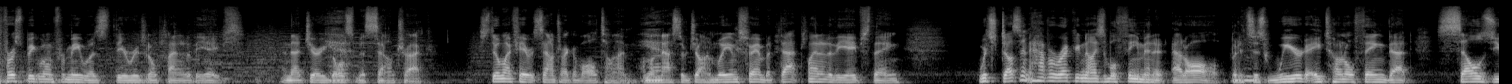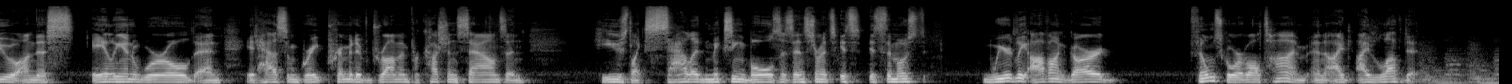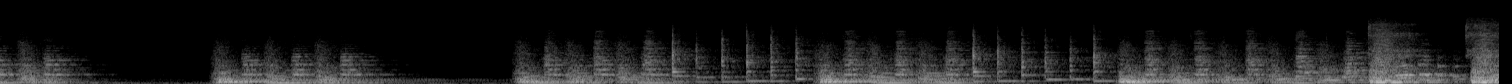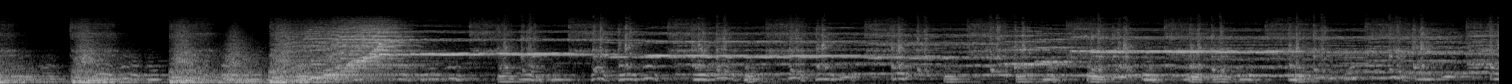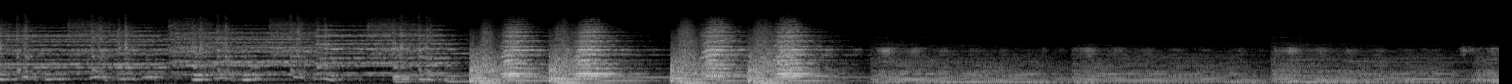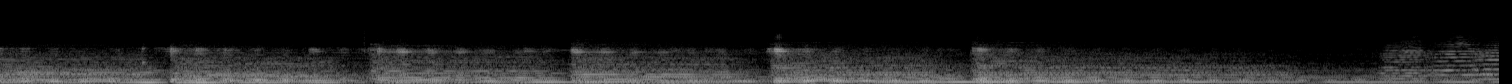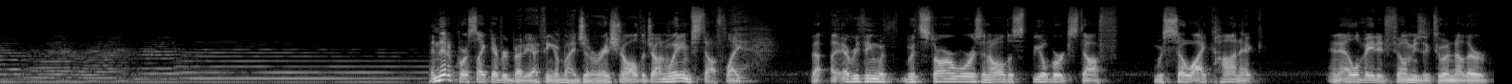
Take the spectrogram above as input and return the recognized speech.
First big one for me was the original Planet of the Apes and that Jerry Goldsmith soundtrack. Still my favorite soundtrack of all time. I'm yeah. a massive John Williams fan, but that Planet of the Apes thing, which doesn't have a recognizable theme in it at all, but mm-hmm. it's this weird atonal thing that sells you on this alien world and it has some great primitive drum and percussion sounds and he used like salad mixing bowls as instruments. It's, it's the most weirdly avant-garde film score of all time and I, I loved it. And then, of course, like everybody, I think of my generation, all the John Williams stuff, like yeah. that, everything with, with Star Wars and all the Spielberg stuff was so iconic and elevated film music to another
